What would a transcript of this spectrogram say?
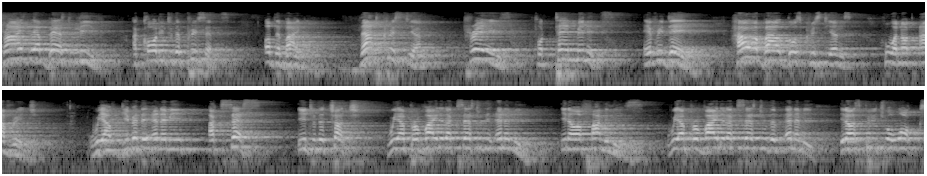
tries their best to live according to the precepts of the Bible. That Christian prays for 10 minutes every day. How about those Christians who are not average? We have given the enemy access into the church. We have provided access to the enemy in our families. We have provided access to the enemy in our spiritual walks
